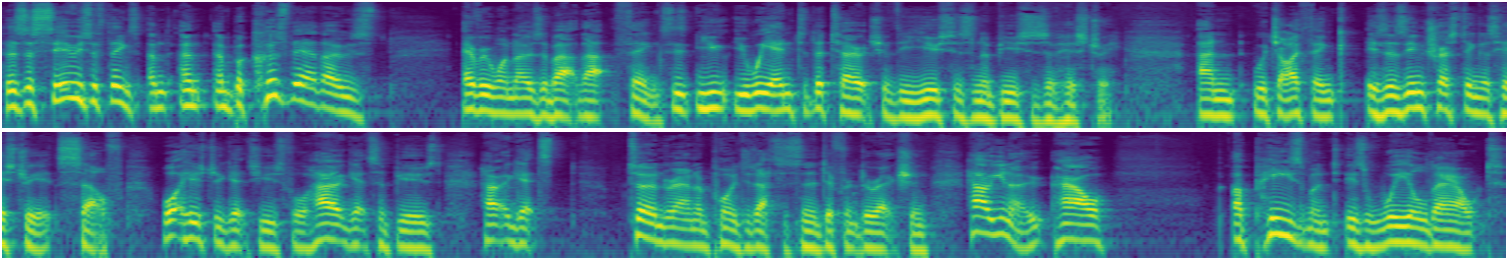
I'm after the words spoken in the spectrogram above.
there's a series of things, and and, and because they're those. Everyone knows about that things. You, you, we enter the territory of the uses and abuses of history and which I think is as interesting as history itself. What history gets used for, how it gets abused, how it gets turned around and pointed at us in a different direction, how you know how appeasement is wheeled out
